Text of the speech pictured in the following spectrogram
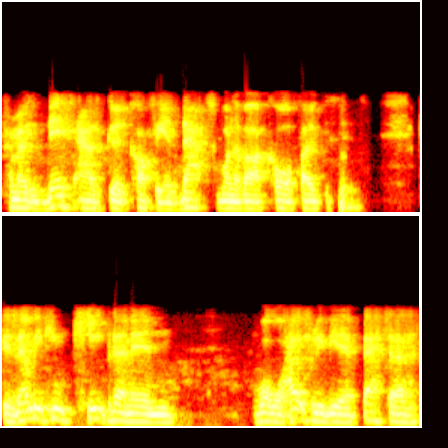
promote this as good coffee, and that's one of our core focuses. Because then we can keep them in what will hopefully be a better,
